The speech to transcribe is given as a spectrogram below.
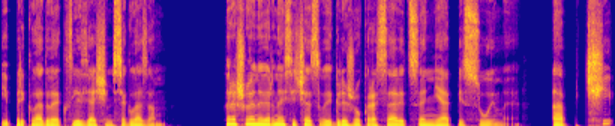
и прикладывая к слезящимся глазам. Хорошо я, наверное, сейчас выгляжу, красавица неописуемая. Апчи!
